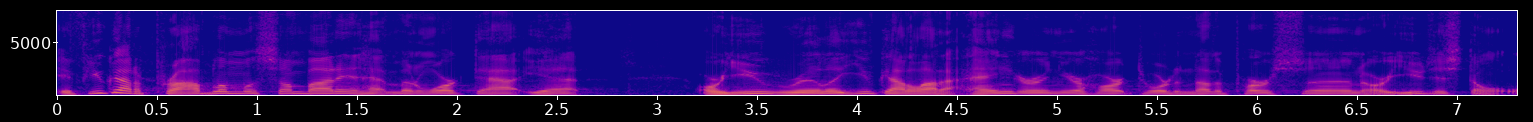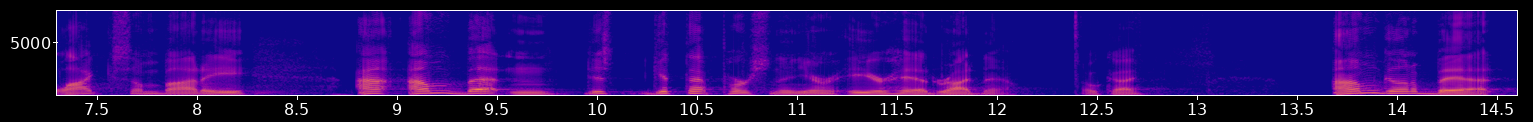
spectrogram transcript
if you got a problem with somebody and haven't been worked out yet, or you really, you've got a lot of anger in your heart toward another person, or you just don't like somebody, I, am betting, just get that person in your, your head right now, okay? I'm going to bet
